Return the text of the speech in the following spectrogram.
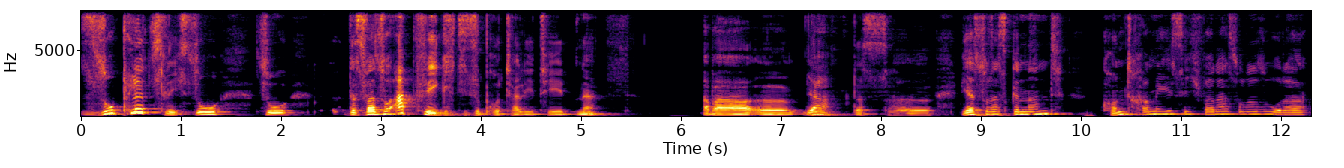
so plötzlich, so so das war so abwegig diese Brutalität, ne? Aber äh, ja, das, äh, wie hast du das genannt? Kontramäßig war das oder so? Oder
